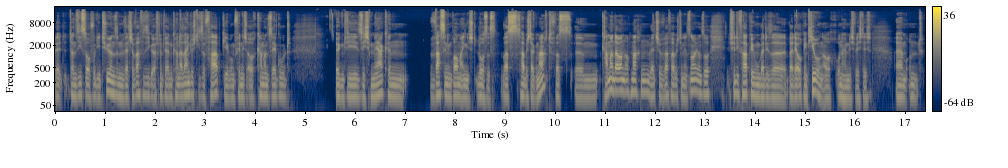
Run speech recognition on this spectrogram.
Dann siehst du auch, wo die Türen sind und welche Waffe sie geöffnet werden können. Allein durch diese Farbgebung, finde ich auch, kann man sehr gut irgendwie sich merken, was in dem Raum eigentlich los ist. Was habe ich da gemacht? Was ähm, kann man da noch machen? Welche Waffe habe ich denn jetzt neu und so? Ich finde die Farbgebung bei dieser, bei der Orientierung auch unheimlich wichtig. Ähm, und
